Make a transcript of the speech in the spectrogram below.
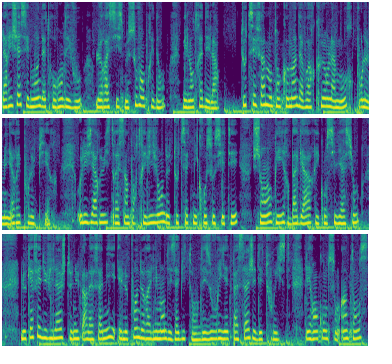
La richesse est loin d'être au rendez-vous, le racisme souvent prédent, mais l'entraide est là. Toutes ces femmes ont en commun d'avoir cru en l'amour, pour le meilleur et pour le pire. Olivia Ruiz dresse un portrait vivant de toute cette micro-société, chants, rires, bagarres, réconciliation. Le café du village tenu par la famille est le point de ralliement des habitants, des ouvriers de passage et des touristes. Les rencontres sont intenses,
